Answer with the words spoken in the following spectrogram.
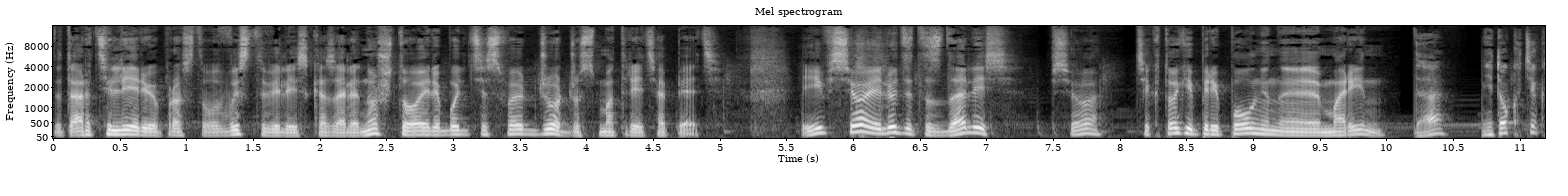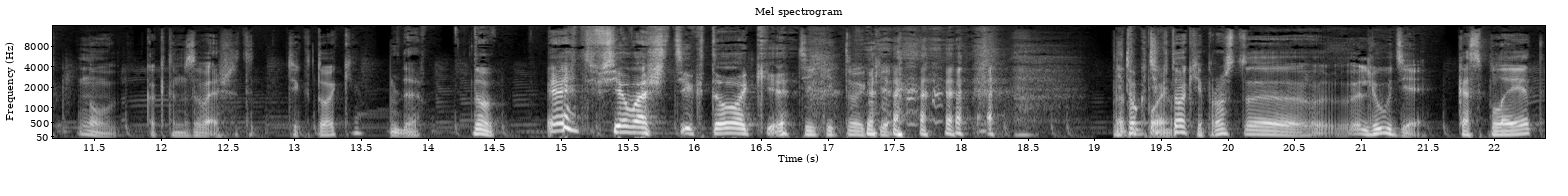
Это артиллерию просто выставили и сказали, ну что, или будете свою Джоджо смотреть опять? И все, и люди-то сдались. Все. Тиктоки переполнены, Марин. Да? Не только тик... Ну, как ты называешь это? Тиктоки? Да. Ну, эти все ваши тиктоки. Тики-токи. Не только тиктоки, просто люди косплеят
